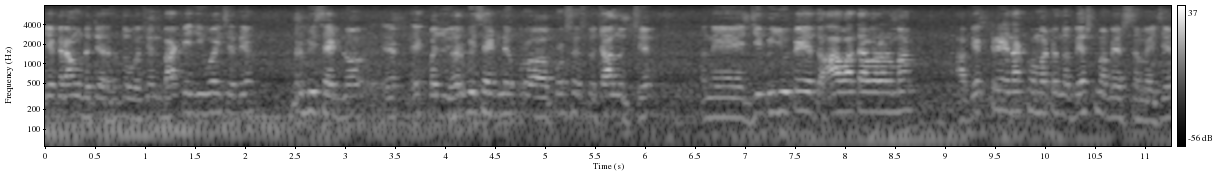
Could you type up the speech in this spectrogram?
એક રાઉન્ડ અત્યારે થતો હોય છે. અને બાકી જે હોય છે તે હર્બિસાઇડનો, એક બાજુ હર્બિસાઇડની પ્રોસેસ તો ચાલુ જ છે. અને જે બીજું કહીએ તો આ વાતાવરણમાં આ બેક્ટેરિયા નાખવા માટેનો બેસ્ટમાં બેસ્ટ સમય છે.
